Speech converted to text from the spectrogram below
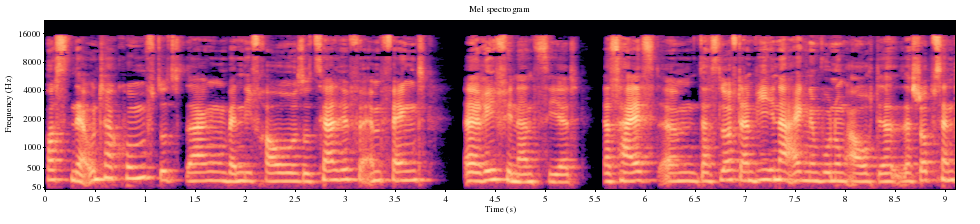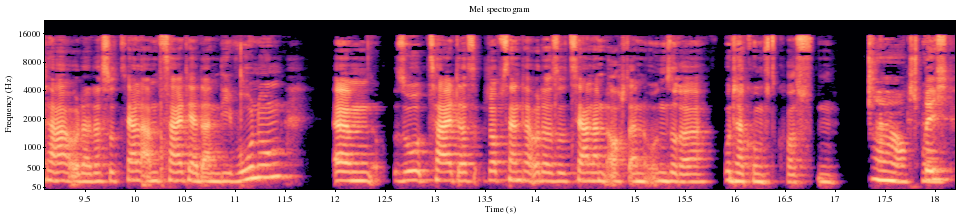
Kosten der Unterkunft sozusagen, wenn die Frau Sozialhilfe empfängt, äh, refinanziert. Das heißt, ähm, das läuft dann wie in der eigenen Wohnung auch. Der, das Jobcenter oder das Sozialamt zahlt ja dann die Wohnung ähm, so zahlt das Jobcenter oder Sozialamt auch dann unsere Unterkunftskosten. Ah, okay. Sprich,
